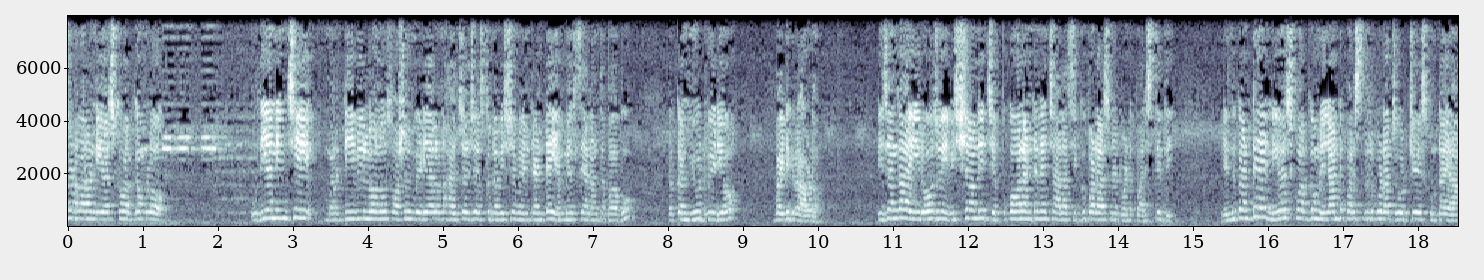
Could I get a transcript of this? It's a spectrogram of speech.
రంపచోడవరం నియోజకవర్గంలో ఉదయం నుంచి మన టీవీలోను సోషల్ మీడియాలోనూ హల్చల్ చేస్తున్న విషయం ఏంటంటే ఎమ్మెల్సీ అనంతబాబు యొక్క న్యూడ్ వీడియో బయటకు రావడం. నిజంగా ఈ రోజు ఈ విషయాన్ని చెప్పుకోవాలంటేనే చాలా సిగ్గుపడాల్సినటువంటి పరిస్థితి. ఎందుకంటే నియోజకవర్గంలో ఇలాంటి పరిస్థితులు కూడా చోటు చేసుకుంటాయా?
